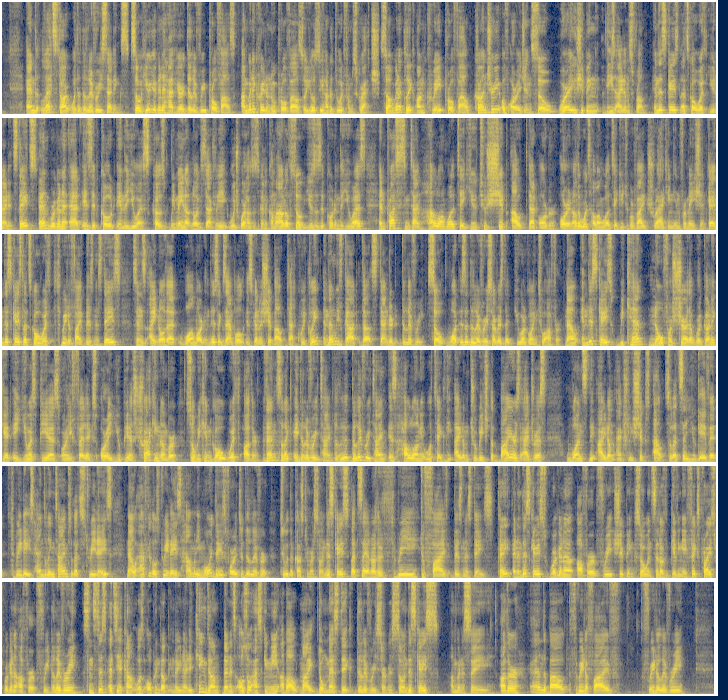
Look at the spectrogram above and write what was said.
and let's start with the delivery settings. So here you're going to have your delivery profiles. I'm going to create a new profile so you'll see how to do it from scratch. So I'm going to click on create profile, country of origin. So where are you shipping these items from? In this case, let's go with United States and we're going to add a zip code in the US because we may not know exactly which warehouse is going to come out of. So use a zip code in the US and processing time. How long will it take you to ship out that order? Or in other words, how long will it take you to provide tracking information? Okay, in this case, let's go with three to five business business days, since I know that Walmart in this example is going to ship out that quickly. And then we've got the standard delivery. So what is a delivery service that you are going to offer? Now, in this case, we can't know for sure that we're going to get a USPS or a FedEx or a UPS tracking number, so we can go with other. Then select a delivery time. The delivery time is how long it will take the item to reach the buyer's address once the item actually ships out. So let's say you gave it three days handling time, so that's three days. Now, after those three days, how many more days for it to deliver to the customer? So in this case, let's say another three to five business days. Okay. And in this case, we're going to offer free shipping. So instead of giving a fixed price, we're going to offer free delivery. Since this Etsy account was opened up in the United Kingdom, then it's also asking me about my domestic delivery service. So in this case, I'm going to say other and about three to five free delivery,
